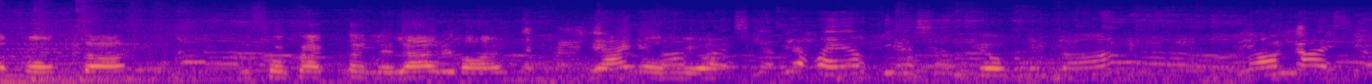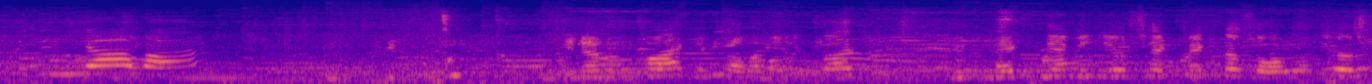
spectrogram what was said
Patong'da bu sokakta neler var? Yani neler oluyor? bambaşka bir hayat yaşanıyor burada. Bambaşka bir dünya var. İnanılmaz bir kalabalık var. Yürümekte, video çekmekte zorlanıyoruz.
